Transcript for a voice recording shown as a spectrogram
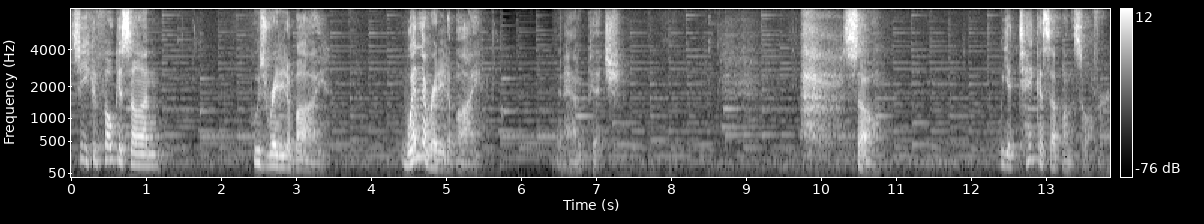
so you can focus on who's ready to buy, when they're ready to buy, and how to pitch. So, will you take us up on this offer?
